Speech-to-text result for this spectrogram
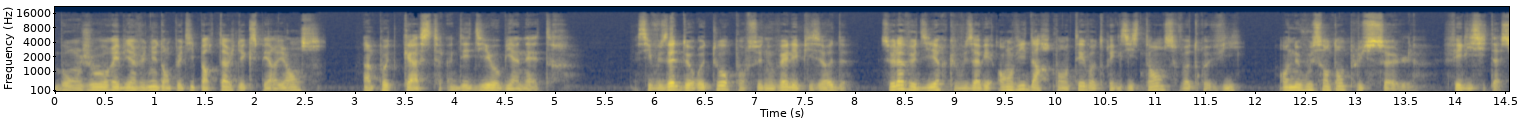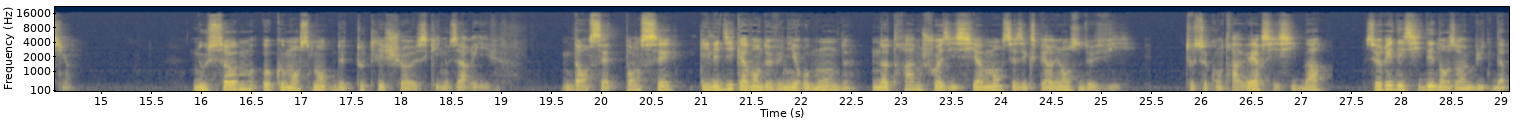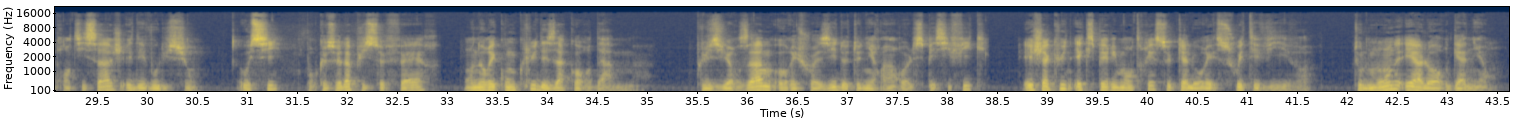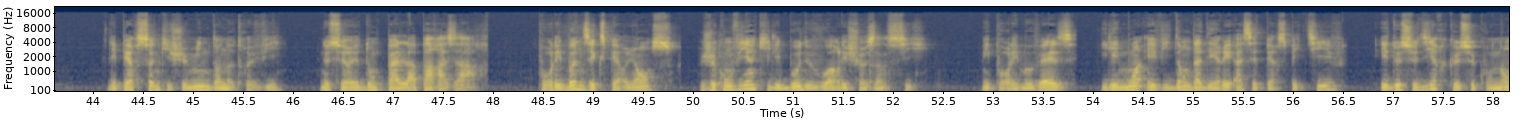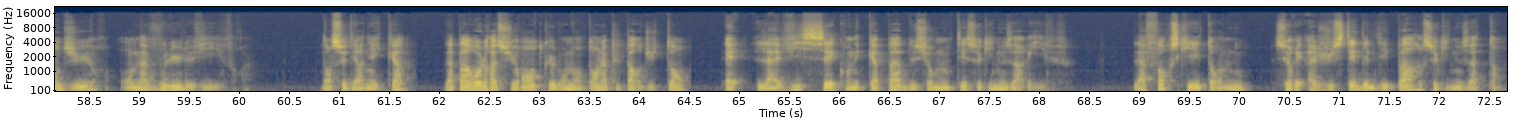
Bonjour et bienvenue dans Petit Partage d'expérience, un podcast dédié au bien-être. Si vous êtes de retour pour ce nouvel épisode, cela veut dire que vous avez envie d'arpenter votre existence, votre vie, en ne vous sentant plus seul. Félicitations. Nous sommes au commencement de toutes les choses qui nous arrivent. Dans cette pensée, il est dit qu'avant de venir au monde, notre âme choisit sciemment ses expériences de vie. Tout ce qu'on traverse ici-bas serait décidé dans un but d'apprentissage et d'évolution. Aussi, pour que cela puisse se faire, on aurait conclu des accords d'âme. Plusieurs âmes auraient choisi de tenir un rôle spécifique, et chacune expérimenterait ce qu'elle aurait souhaité vivre. Tout le monde est alors gagnant. Les personnes qui cheminent dans notre vie ne seraient donc pas là par hasard. Pour les bonnes expériences, je conviens qu'il est beau de voir les choses ainsi. Mais pour les mauvaises, il est moins évident d'adhérer à cette perspective et de se dire que ce qu'on endure, on a voulu le vivre. Dans ce dernier cas, la parole rassurante que l'on entend la plupart du temps est la vie sait qu'on est capable de surmonter ce qui nous arrive. La force qui est en nous serait ajustée dès le départ à ce qui nous attend.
